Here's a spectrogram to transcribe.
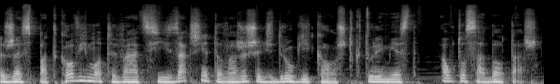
że spadkowi motywacji zacznie towarzyszyć drugi koszt, którym jest autosabotaż,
